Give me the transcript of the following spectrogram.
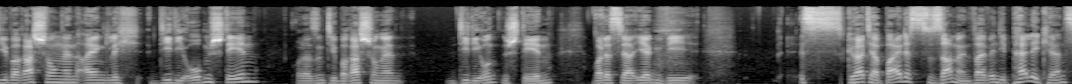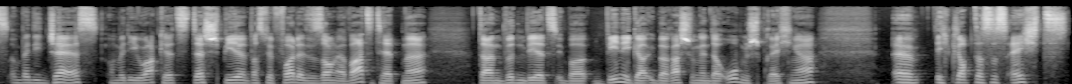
die Überraschungen eigentlich die, die oben stehen? Oder sind die Überraschungen die, die unten stehen? Weil das ja irgendwie, es gehört ja beides zusammen, weil wenn die Pelicans und wenn die Jazz und wenn die Rockets das spielen, was wir vor der Saison erwartet hätten, ne, dann würden wir jetzt über weniger Überraschungen da oben sprechen. Ja? Ähm, ich glaube, das ist echt,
